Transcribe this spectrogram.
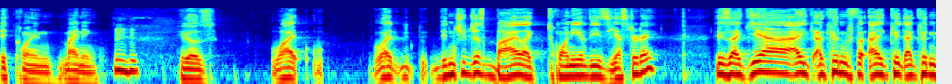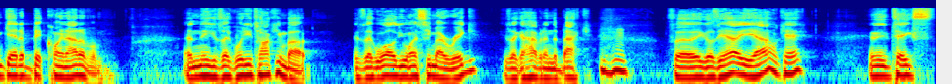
Bitcoin mining." He goes, "Why? Why didn't you just buy like twenty of these yesterday?" He's like, "Yeah, I, I couldn't I could I couldn't get a Bitcoin out of him. And he's like, "What are you talking about?" He's like, "Well, you want to see my rig?" He's like, "I have it in the back." Mm-hmm. So he goes, "Yeah, yeah, okay." And he takes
